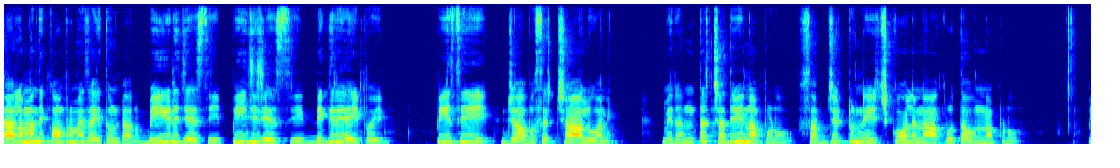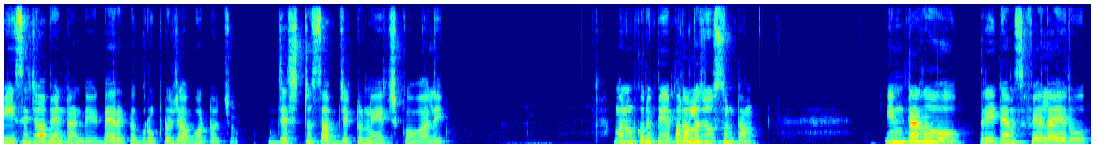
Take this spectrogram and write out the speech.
చాలామంది కాంప్రమైజ్ అవుతుంటారు బీఈడి చేసి పీజీ చేసి డిగ్రీ అయిపోయి పీసీ జాబ్ వస్తే చాలు అని. మీరంతా చదివినప్పుడు సబ్జెక్టు నేర్చుకోవాలని ఆకృత ఉన్నప్పుడు పీసీ జాబ్ ఏంటండి? డైరెక్ట్ గ్రూప్ టూ జాబ్ కొట్టవచ్చు జస్ట్ సబ్జెక్టు నేర్చుకోవాలి. మనం కొన్ని పేపర్లలో చూస్తుంటాం. ఇంటర్ త్రీ టైమ్స్ ఫెయిల్ అయ్యారు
